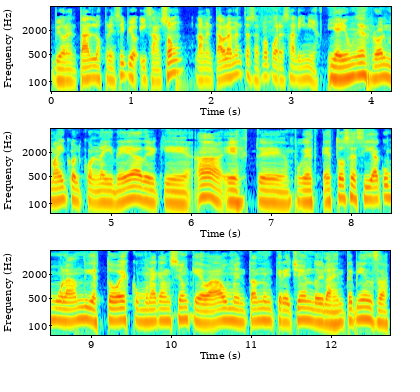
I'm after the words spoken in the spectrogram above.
violentar los principios. Y Sansón, lamentablemente, se fue por esa línea. Y hay un error, Michael, con la idea de que, ah, este, porque esto se sigue acumulando y esto es como una canción que va aumentando en creciendo y la gente piensa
